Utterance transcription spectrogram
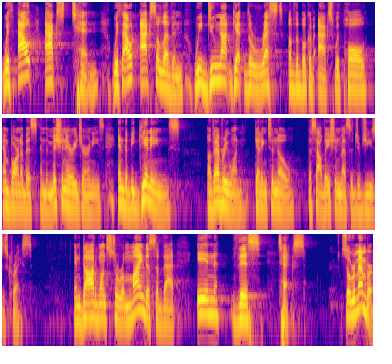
Without Acts 10, without Acts 11, we do not get the rest of the book of Acts with Paul and Barnabas and the missionary journeys and the beginnings of everyone getting to know the salvation message of Jesus Christ. And God wants to remind us of that in this text. So remember,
